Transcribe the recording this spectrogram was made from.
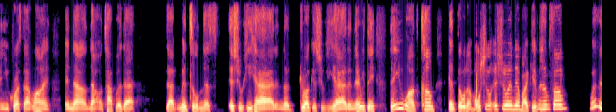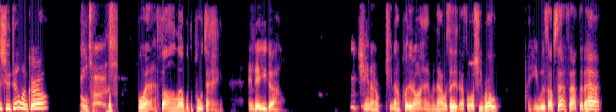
And you crossed that line. And now now on top of that, that mentalness issue he had and the drug issue he had and everything, then you want to come and throw the emotional issue in there by giving him some? What is you doing, girl? Soul ties. boy, I fell in love with the Poontang. And there you go. she not she not put it on him and that was it. That's all she wrote. And he was obsessed after that.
